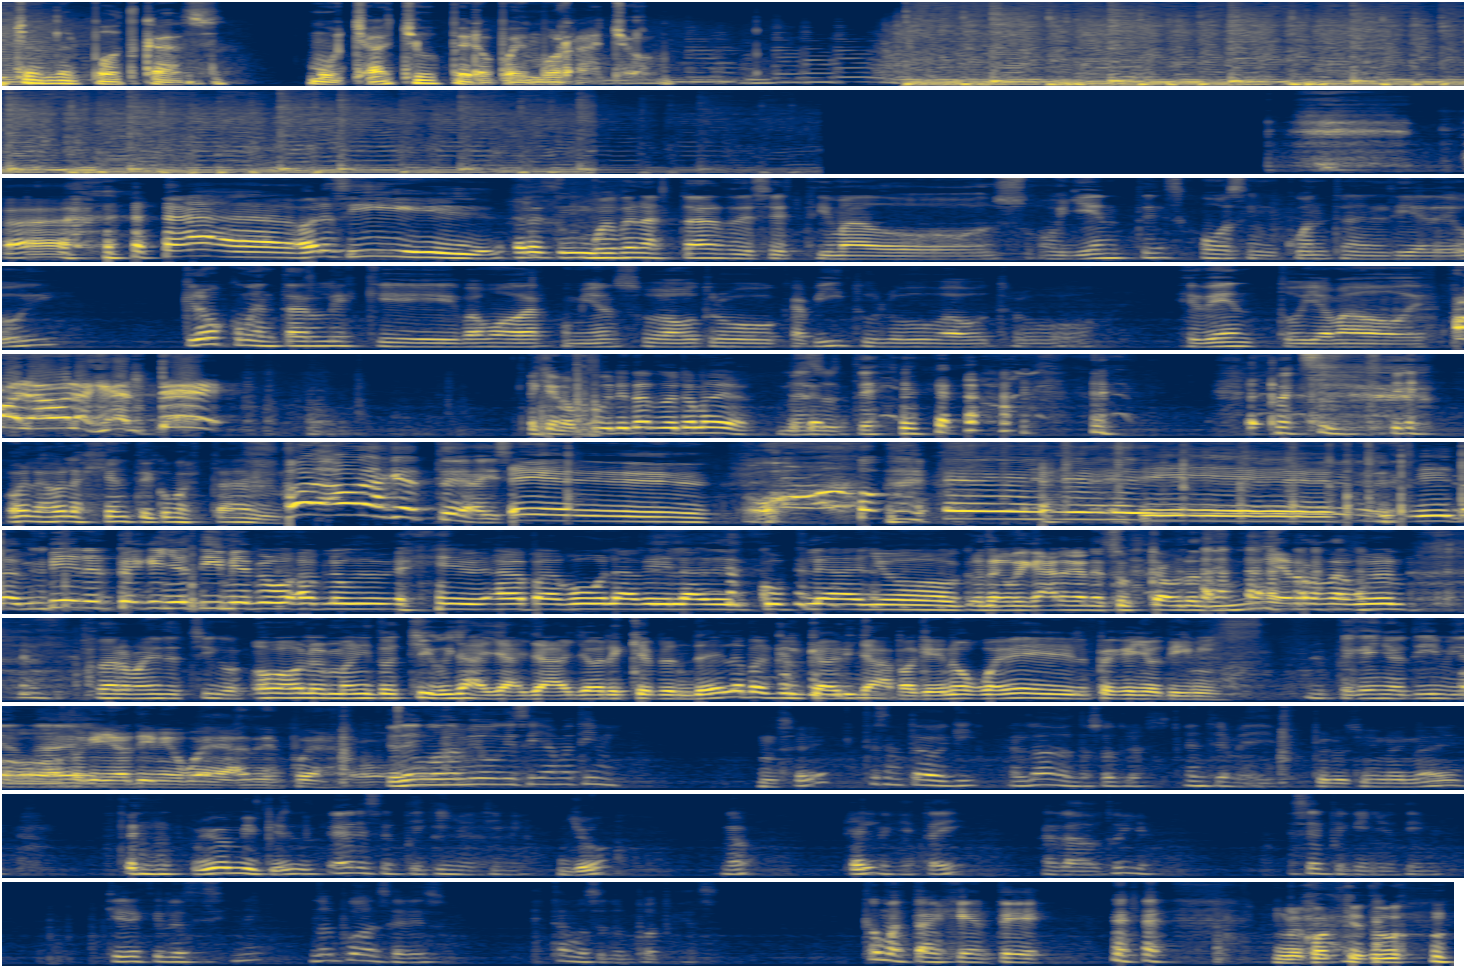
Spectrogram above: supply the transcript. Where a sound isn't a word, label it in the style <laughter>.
Escuchando el podcast Muchacho pero buen borracho. Ah, <laughs> ahora sí, ahora sí. Muy buenas tardes, estimados oyentes. ¿Cómo se encuentran el día de hoy? Queremos comentarles que vamos a dar comienzo a otro capítulo, a otro evento llamado de... ¡Hola, hola, gente! Es que no puedo gritar de otra manera. Me asusté. <laughs> Me asusté. Hola, hola, gente, ¿cómo están? ¡Hola, hola, gente! Ahí sí. Eh, Oh. <laughs> ¡Eh! eh, eh, también el pequeño Timmy apl- aplaudió- eh, apagó la vela del cumpleaños. Me cargan esos cabros de mierda, weón. Los hermanitos chicos. Oh, los hermanitos chicos, ya, ya, ya, ya, ahora hay que prenderla para que el cabrón, ya, para que no hueve el pequeño Timmy. El pequeño Timmy. Oh, anda pequeño Timmy, wea, después. Yo tengo un amigo que se llama Timmy. ¿En serio? Está sentado aquí, al lado de nosotros, entre medio. Pero si no hay nadie. Amigo en mi piel. Él es el pequeño Timmy. ¿Yo? ¿No? ¿Él? El que está ahí, al lado tuyo. Es el pequeño Timmy. ¿Quieres que lo asesine? No puedo hacer eso. Estamos en un podcast. ¿Cómo están, gente? <laughs> Mejor que tú. <laughs> Tú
